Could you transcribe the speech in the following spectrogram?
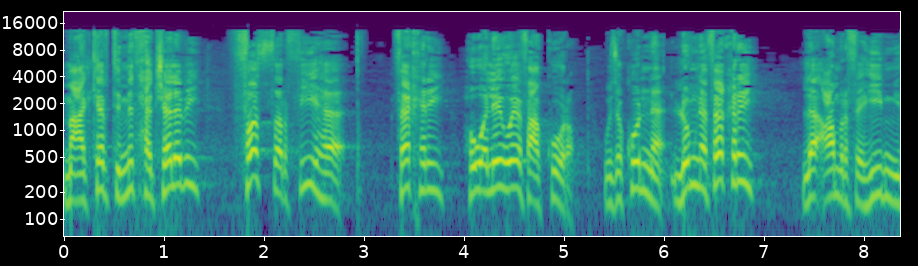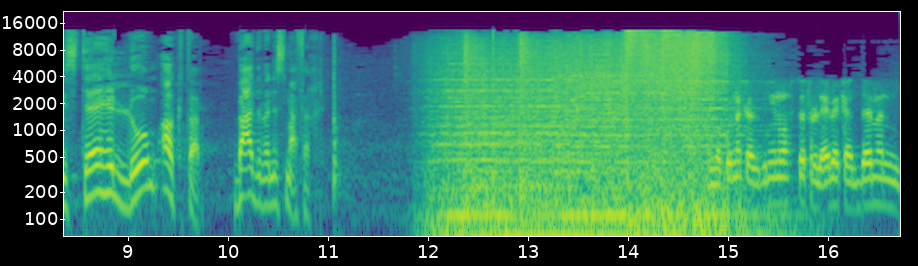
مع الكابتن مدحت شلبي فسر فيها فخري هو ليه وقف على الكورة؟ وإذا كنا لومنا فخري لا عمرو فهيم يستاهل لوم أكتر. بعد ما نسمع فخري. لما كنا كاسبين 1-0 اللعيبة كانت دايما.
